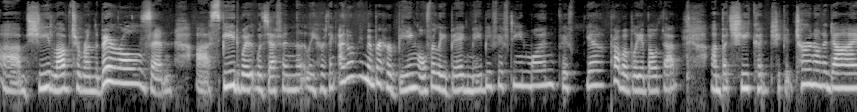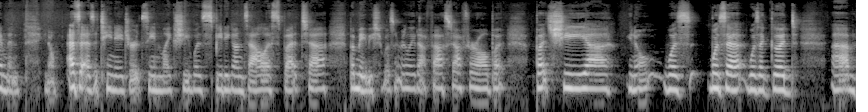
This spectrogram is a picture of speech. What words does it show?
um, she loved to run the barrels, and uh, speed was, was definitely her thing. I don't remember her being overly big, maybe 15 1, 15, yeah, probably about that. Um, but she could she could turn on a dime, and you know, as a, as a teenager, it seemed like she was Speedy Gonzales, but uh, but maybe she wasn't really that fast after all. But but she uh, you know was was a was a good um,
